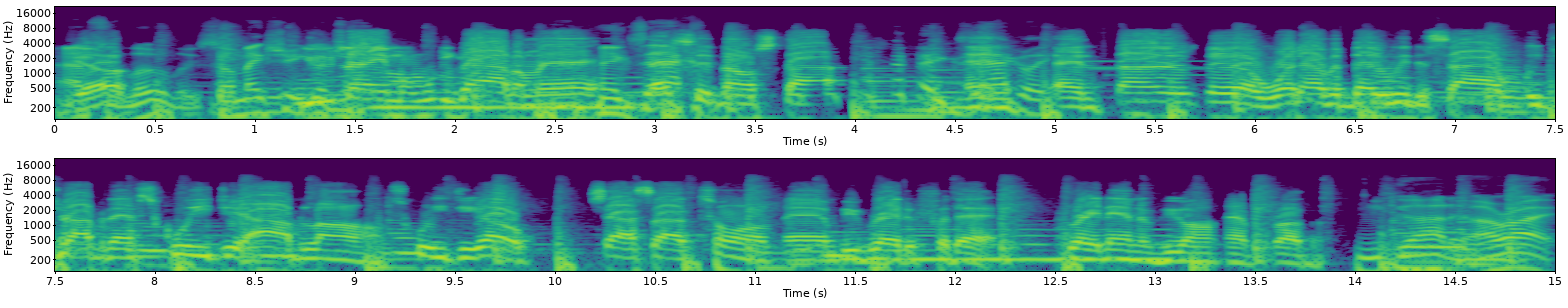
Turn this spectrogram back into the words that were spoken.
Absolutely. So make sure You you, name them, we got them, man. Exactly. That shit don't stop. Exactly. And, and Thursday or whatever day we decide, we dropping that Squeegee Oblong, Squeegee O. Shouts out to him, man. Be ready for that. Great interview on that, brother. You got it. All right.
